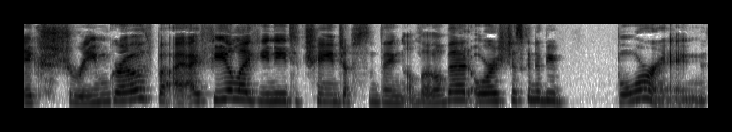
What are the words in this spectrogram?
extreme growth. But I, I feel like you need to change up something a little bit, or it's just going to be boring.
